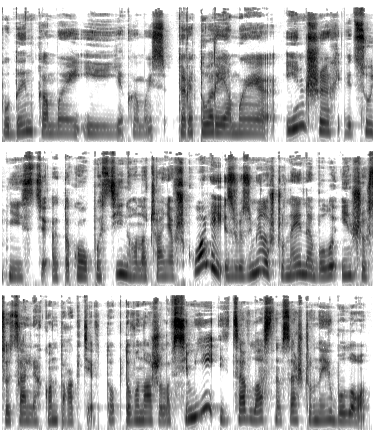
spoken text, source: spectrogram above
будинками і якимись територіями інших, відсутність е, такого постійного навчання в школі, і зрозуміло, що в неї не було інших соціальних контактів. Тобто вона жила в сім'ї, і це власне все, що в неї було.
